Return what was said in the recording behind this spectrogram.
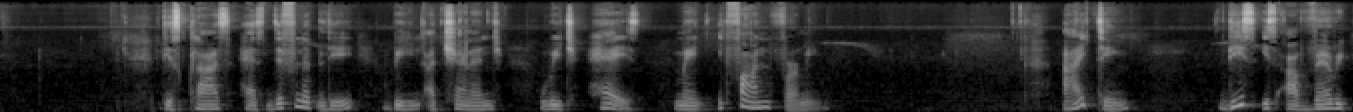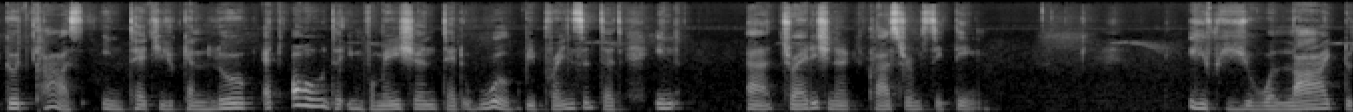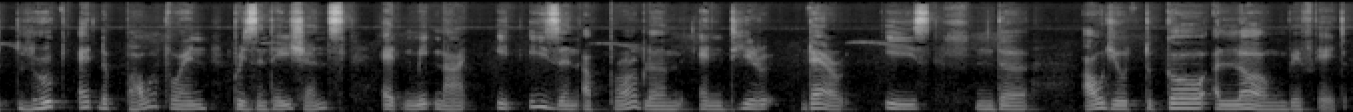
This class has definitely been a challenge which has made it fun for me. I think this is a very good class in that you can look at all the information that will be presented in a traditional classroom setting. If you would like to look at the PowerPoint presentations at midnight, it isn't a problem and there, there is the audio to go along with it.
